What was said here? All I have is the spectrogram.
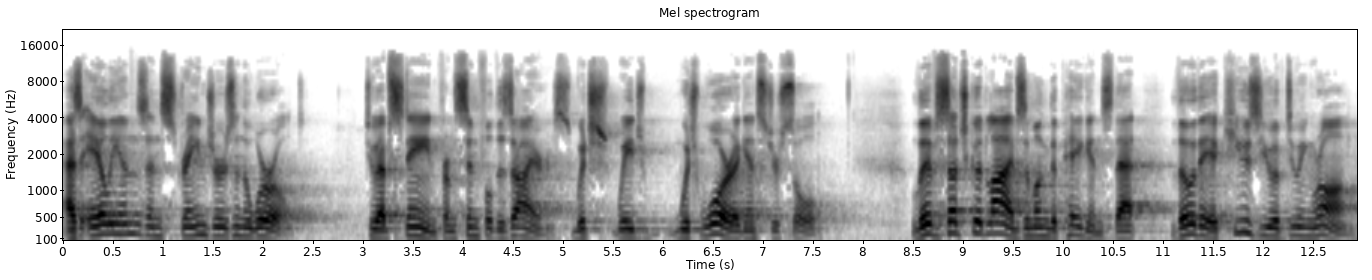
as aliens and strangers in the world, to abstain from sinful desires, which wage which war against your soul. Live such good lives among the pagans that, though they accuse you of doing wrong,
